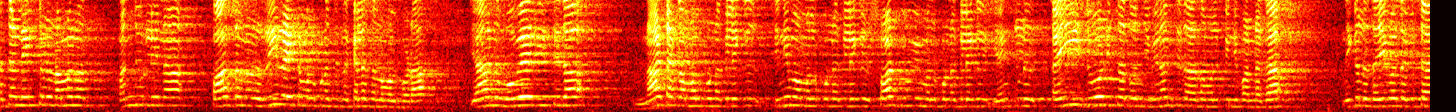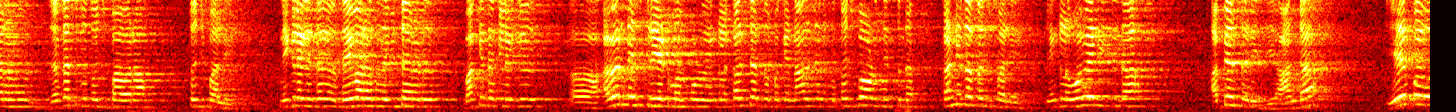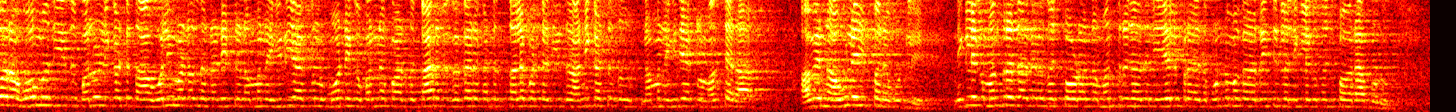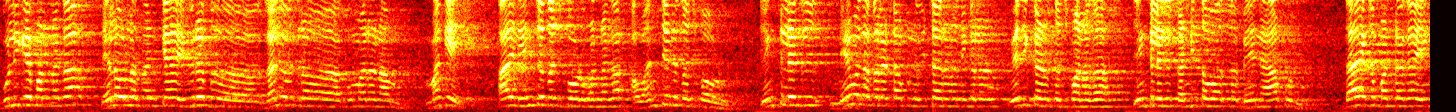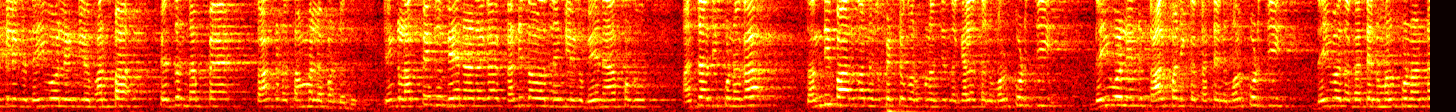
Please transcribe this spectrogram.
ಅಂಚಂಡ ಎಂಕಲು ನಮ್ಮನ ಪಂಜುರ್ಲಿನ ಪಾರ್ದನ ರೀರೈಟ್ ಮಲ್ಪನ ಚಿತ್ರ ಕೆಲಸ ಮಲ್ಪಡ. ಯಾನು ಒವೇ ರೀತಿದ ನಾಟಕ ಮಲ್ಪುನಕ್ಲೆಗ್ ಸಿನಿಮಾ ಮಲ್ಪುನಕ್ಲೆಗ್ ಶಾರ್ಟ್ ಮೂವಿ ಮಲ್ಪುನಕ್ಲೆಗ್ ಎಂಕ್ಲು ಕೈ ಜೋಡಿಸದ ಒಂಜಿ ವಿನಂತಿದಾದ ಮಲ್ಪಿನಿ ಪಂಡಗ. ನಿಖಲು ದೈವದ ವಿಚಾರನು ಜಗತ್ಗೂ ತೊಜ್ಪಾವರ ತೋಚ್ಪಾಲಿ ಜ ದೈವಾರಾಧನ ವಿಚಾರ ಬಾಕಿ ತಕ್ಲೆಗ್ ಅವೇರ್ನೆಸ್ ಕ್ರಿಯೇಟ್ ಮಾಡ್ಕೊಡು, ಎಂಕ್ಲ ಕಲ್ಚರ್ದ ಬಗ್ಗೆ ನಾಲ್ಕು ಜನಕ್ಕೆ ತೋಚ್ಪಾವಡು ತಿತ್ತಂಡ ಖಂಡಿತ ತೊಚ್ಪಾಲಿ ಎಂಕ್ಲ ಒವೇ ರೀತಿದ ಅಭ್ಯಂತರ ಇಜ್ಜಿ. ಆಂಡ, ಏಪವರ ಹೋಮದಿ ಇದು ಬಲುಳಿ ಕಟ್ಟದ, ಆ ಒಲಿ ಮಂಡಲದ ನಡಿಟ್ಟು ನಮ್ಮನ್ನ ಹಿರಿಯಾಕಲು ಮೋನೆಗೆ ಬಣ್ಣ ಪಾಡ್ದು ಕಾರಕ ಗಗರ ಕಟ್ಟದ, ತಲೆ ಪಟ್ಟದ ಇದು ಅಣಿ ಕಟ್ಟದು, ನಮ್ಮನ್ನ ಹಿರಿಯಾಕಲು ಮಲ್ತಾರ? ಅವೇನು ಅವಲೇ ಇಪ್ಪರೆ ಬಿಡ್ಲಿ ನಿಕ್ಲೆಗೆ ಮಂತ್ರ ಜಾದಿನ ತೊಚ್ಪವಡನ್ನ ಮಂತ್ರ ಜಾದಿನ ಏಳು ಪ್ರಾಯದ ಪೊಣ್ಣು ಮಗಳ ರೀತಿಯಲ್ಲಿ ನಿಕ್ಲೆಗೆ ತೊಚ್ಪವರ ಹಾಪಡು ಗುಳಿಗೆ ಪನ್ನಗ ನೆಲವುಲ ಸಂಖ್ಯೆ ಇವರ ಗಾಲಿಯೋದ್ರ ಕುಮಾರನ ಮಗೆ ఆయన ಎಂಚ ತೊಚ್ಪವಡು ಪನ್ನಗ ಅವು ಅಂಚೆನೆ ತೊಚ್ಪವಡು ಎಂಕ್ಲೆಗ್ ನೇಮದ ಕಲೆಕ್ಟ್ ವಿಚಾರನ ನಿಗಲ ವೇದಿಕೆ ತೊಚ್ಪನಗ ಎಂಕ್ಲೆಗ್ ಖಂಡಿತವಾದ ಬೇನೆ ಆಪುಡು ದಾಯಕ ಬಂಡಾಗ ಎಂಕ್ಲಿಗೆ ದೈವೋಲ್ ಎಂಕ್ಲಿಗೆ ಪನ್ಪ ಪೆದ್ದೊಂಡಪ್ಪೆ ಸಾಂಕಡ ತಮ್ಮಲೆ ಬಂಡದು ಎಂಕ್ಲ ಅಪ್ಪೆಗೆ ಬೇನಾನಗ ಖಂಡಿತವಾದ ಎಂಕ್ಲಿಗೆ ಬೇನೆ ಹಾಪಡು ಅಂಚಾದಿಪ್ಪುನಗ ಸಂಧಿ ಪಾರದನಗ ಪೆಟ್ಟು ಕೊರ್ಪುನಂಚಿದ ಕೆಲಸನ ಮಲ್ಪೊಡ್ಚಿ ದೈವೋಲಿನ ಕಾಲ್ಪನಿಕ ಕಥೆಯನ್ನು ಮಲ್ಪೊಡ್ಚಿ ದೈವದ ಕಥೆಯನ್ನು ಮಲ್ಪುನಂಡ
